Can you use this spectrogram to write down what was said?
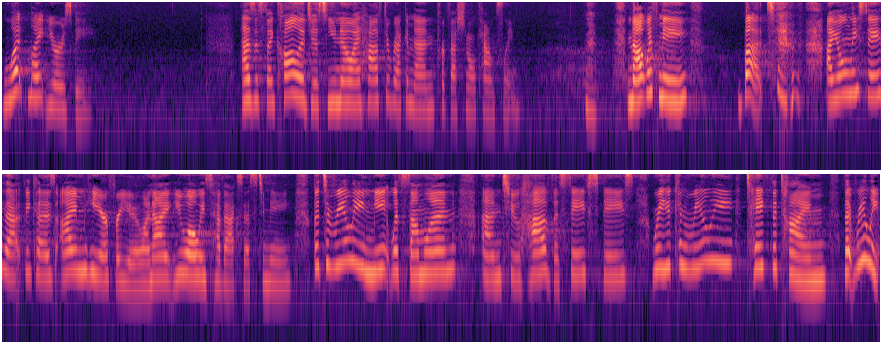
What might yours be? As a psychologist, you know I have to recommend professional counseling. Not with me, but I only say that because I'm here for you and I, you always have access to me. But to really meet with someone and to have a safe space where you can really take the time that really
